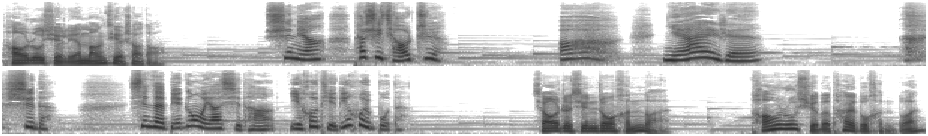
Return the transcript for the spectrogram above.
陶如雪连忙介绍道：“师娘，他是乔治。”啊，你爱人？是的，现在别跟我要喜糖，以后铁定会补的。乔治心中很暖，陶如雪的态度很端，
